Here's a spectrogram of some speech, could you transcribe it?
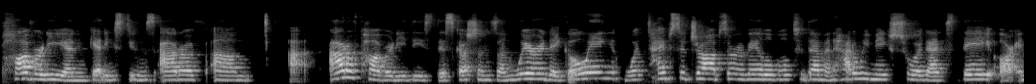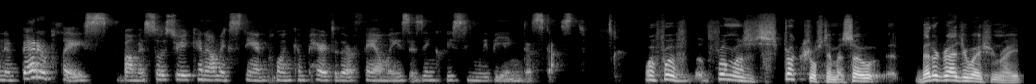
poverty and getting students out of um, out of poverty, these discussions on where are they going, what types of jobs are available to them, and how do we make sure that they are in a better place from a socioeconomic standpoint compared to their families is increasingly being discussed. Well, for, from a structural standpoint, so uh, better graduation rate,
